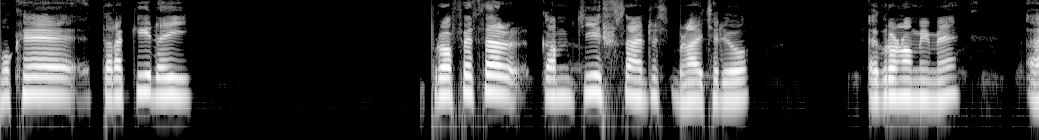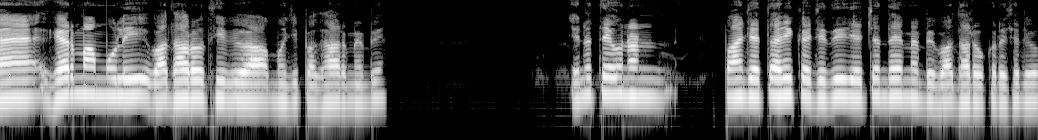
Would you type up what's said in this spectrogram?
मूंखे तरक़ी ॾेई प्रोफेसर कम चीफ साइंटिस्ट बणाए छॾियो एग्रोनॉमी में ऐं ग़ैरमामूली वाधारो थी वियो आहे मुंहिंजी पघार में बि इनते उन्हनि पंहिंजे तहरीक जुदी जे चंदे में बि वाधारो करे छॾियो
